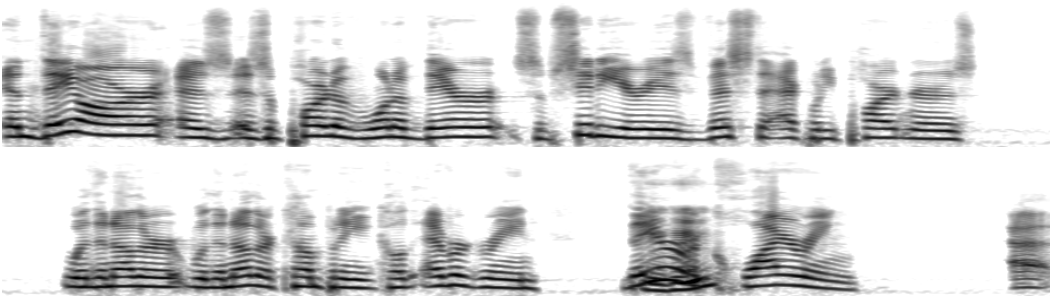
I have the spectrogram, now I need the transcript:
And they are as as a part of one of their subsidiaries, Vista Equity Partners, with another with another company called Evergreen. They are Mhm. acquiring uh,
